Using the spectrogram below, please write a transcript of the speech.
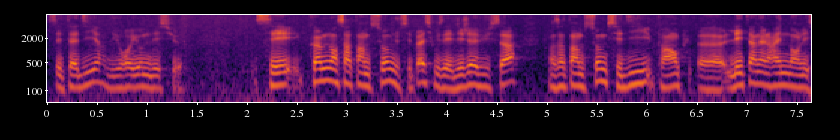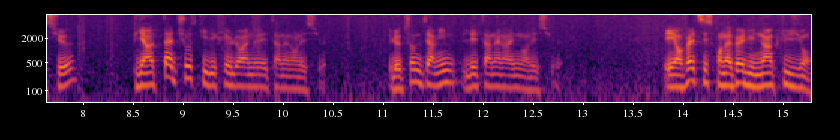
c'est-à-dire du royaume des cieux. C'est comme dans certains psaumes, je ne sais pas si vous avez déjà vu ça, dans certains psaumes, c'est dit, par exemple, euh, l'Éternel règne dans les cieux, puis il y a un tas de choses qui décrivent le règne de l'Éternel dans les cieux. Et le psaume termine, l'Éternel règne dans les cieux. Et en fait, c'est ce qu'on appelle une inclusion.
